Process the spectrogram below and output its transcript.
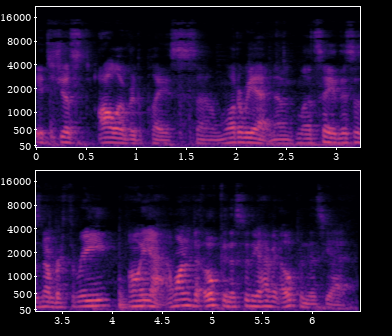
It's just all over the place. Um, what are we at? Now, let's say this is number three. Oh yeah, I wanted to open this with you. I haven't opened this yet.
